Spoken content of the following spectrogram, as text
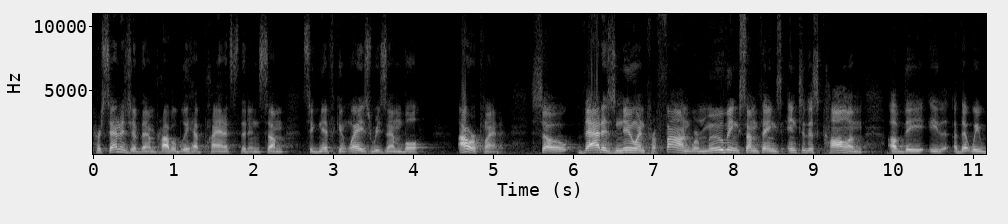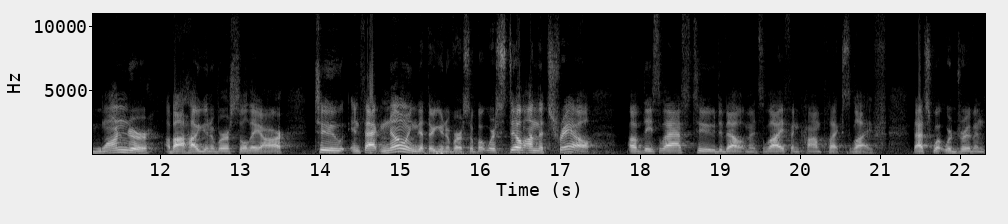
percentage of them probably have planets that in some significant ways resemble our planet. So that is new and profound. We're moving some things into this column of the that we wonder about how universal they are to in fact knowing that they're universal, but we're still on the trail of these last two developments, life and complex life. That's what we're driven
